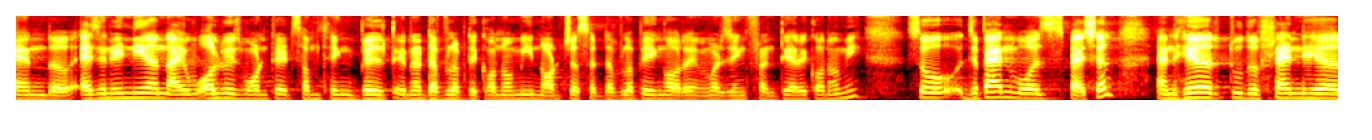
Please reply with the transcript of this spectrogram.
And uh, as an Indian, I always wanted something built in a developed economy, not just a developing or emerging frontier economy. So Japan was special. And here, to the friend here,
